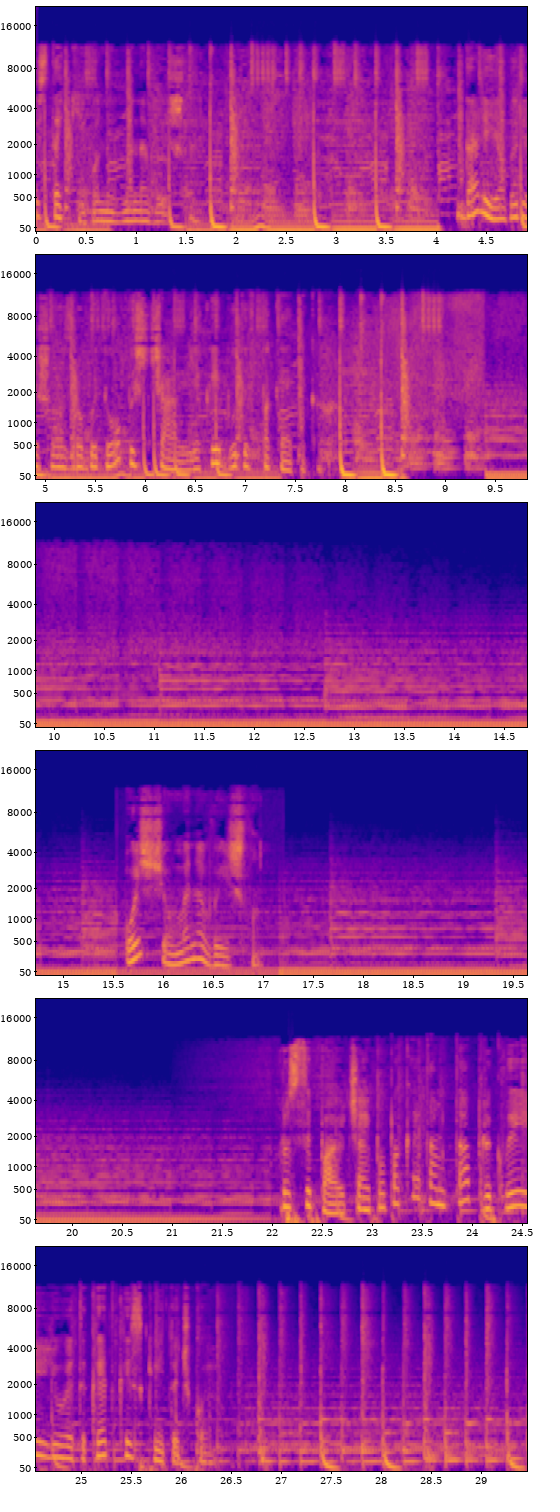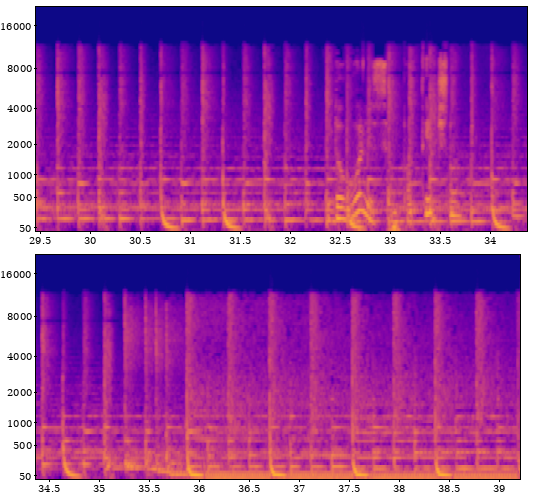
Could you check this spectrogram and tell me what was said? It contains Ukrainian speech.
Ось такі вони в мене вийшли. Далі я вирішила зробити опис чаю, який буде в пакетиках. Ось що в мене вийшло. Розсипаю чай по пакетам та приклеюю етикетки з квіточкою. Доволі симпатично.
